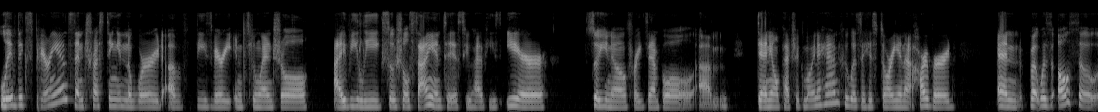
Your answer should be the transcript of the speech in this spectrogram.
lived experience and trusting in the word of these very influential Ivy League social scientists who have his ear. So, you know, for example, um, Daniel Patrick Moynihan, who was a historian at Harvard, and but was also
